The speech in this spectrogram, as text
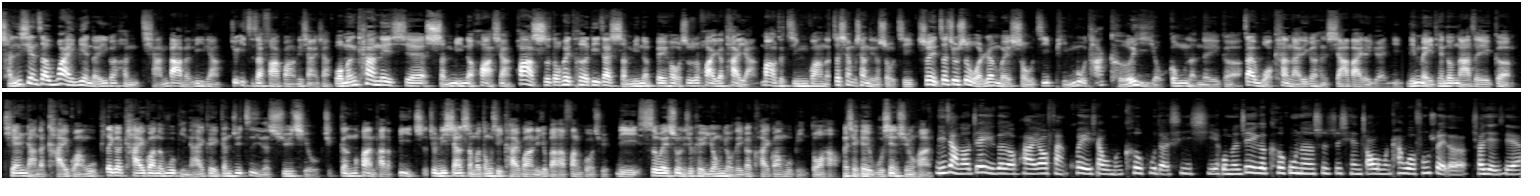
呈现在外面的一个很强大的力量，就一直在发光。你想一下，我们看那些神明的画像，画师都会特地在神明的背后，是不是画一个太阳，冒着金光的？这像不像你的手机？所以这就是我认为手机屏幕它可以有功能的一个，在我看来的一个很瞎掰的原因。你每天都拿着一个天然的开关物品，这个开关的物品，你还可以根据自己的需求去更换它的壁纸。就你想什么东西开关，你就把它放过去，你四位数你就可以拥有的一个开关物品，多好，而且可以无限循环。你讲到这一个的话，要反馈一下我们客户的信息。我们这个客户呢，是之前找我们看过风水的小姐姐，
